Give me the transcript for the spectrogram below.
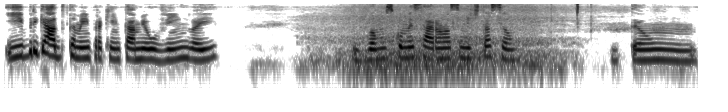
E obrigado também para quem está me ouvindo aí. Vamos começar a nossa meditação. Então,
